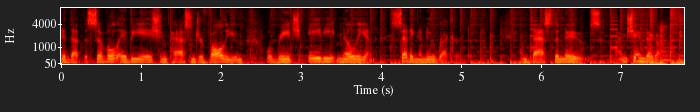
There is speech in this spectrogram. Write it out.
estimated that the civil aviation passenger volume will reach 80 million, setting a new record. And that's the news. I'm Shane Bigham.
